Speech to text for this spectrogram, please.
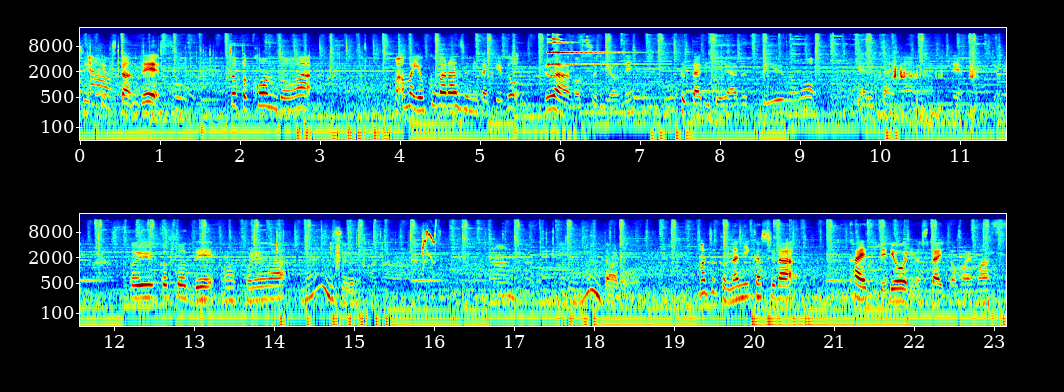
しいって言ってたんでちょっと今度は、まあ、あんま欲張らずにだけどルアーの釣りをね2人でやるっていうのもやりたいなって思ってます。ということで、まあ、これは何にするのかな？なんだろう。まあちょっと何かしら帰って料理をしたいと思います。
